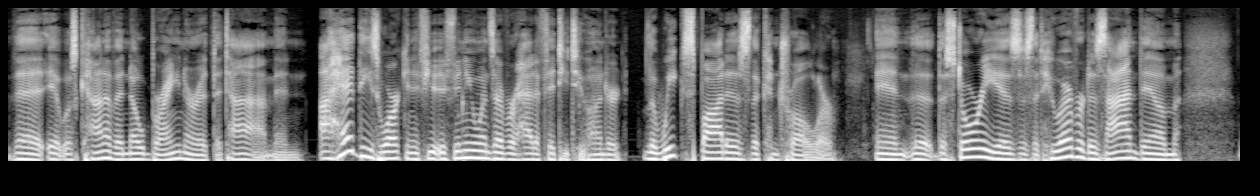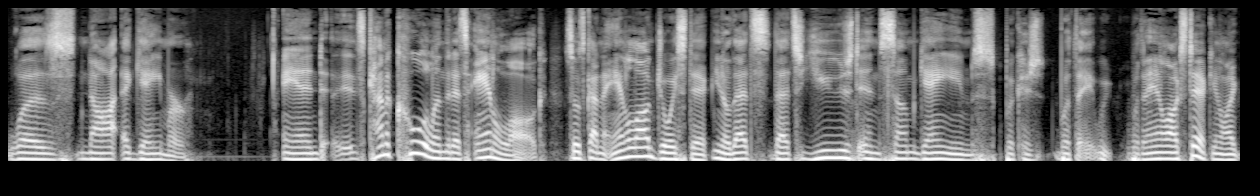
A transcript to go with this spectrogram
that it was kind of a no brainer at the time. And I had these working. If you, if anyone's ever had a 5200, the weak spot is the controller. And the, the story is, is that whoever designed them was not a gamer and it's kind of cool in that it's analog. So it's got an analog joystick. You know, that's that's used in some games because with a, with an analog stick, you know, like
